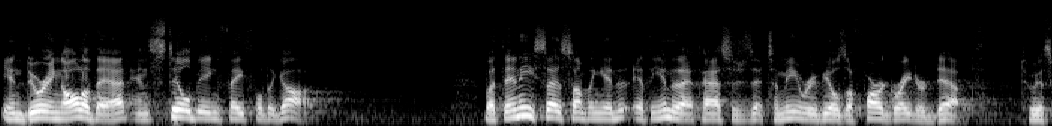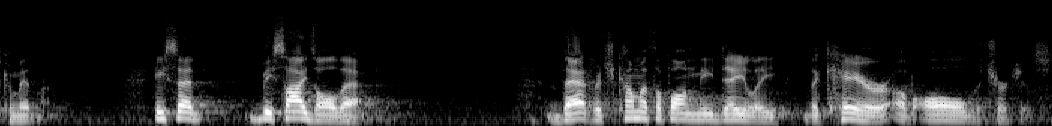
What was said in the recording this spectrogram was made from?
enduring all of that and still being faithful to God. But then he says something at the end of that passage that to me reveals a far greater depth to his commitment. He said, Besides all that, that which cometh upon me daily, the care of all the churches.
